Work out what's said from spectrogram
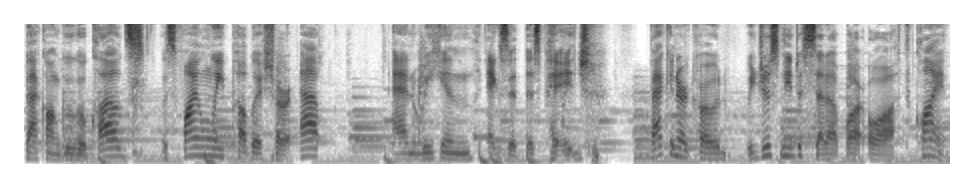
Back on Google Clouds, let's finally publish our app and we can exit this page. Back in our code, we just need to set up our OAuth client.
